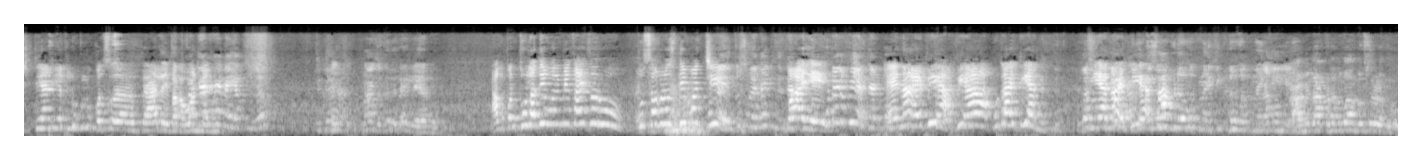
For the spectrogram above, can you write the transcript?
स्टँड एक लुक लुकच आलंय बघा ऑनलाईन माझं घरी राहिले अगं पण तुला देऊन मी काय करू? तू सगळंच म्हणची दुसरं ते? बाये. कुठे ना पिया? stand? ए नाही पिया पिया. कुठं आहे पिया? पिया नाही पिया? सांग इकडं होत नाही तिकडं होत नाही आम्ही लाकडानं बांधून सरळ करू.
